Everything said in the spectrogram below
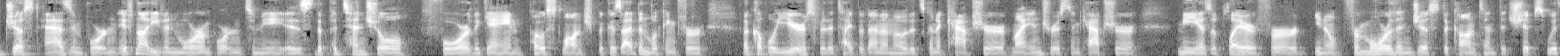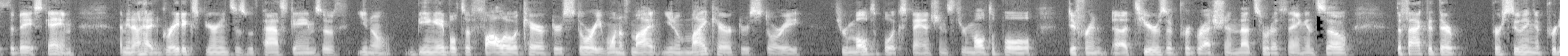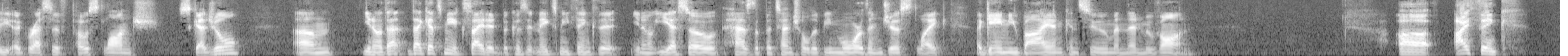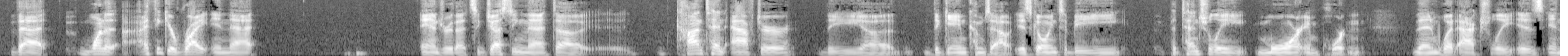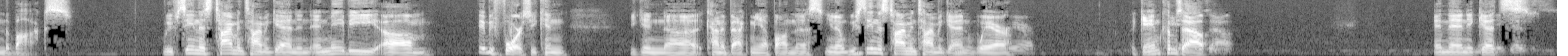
just as important, if not even more important to me, is the potential for the game post launch. Because I've been looking for a couple years for the type of MMO that's going to capture my interest and capture me as a player for you know for more than just the content that ships with the base game. I mean, I had great experiences with past games of you know being able to follow a character's story, one of my you know my character's story through multiple expansions, through multiple different uh, tiers of progression, that sort of thing. And so, the fact that they're pursuing a pretty aggressive post-launch schedule, um, you know that that gets me excited because it makes me think that you know ESO has the potential to be more than just like a game you buy and consume and then move on. Uh, I think that one I think you're right in that Andrew that suggesting that uh, content after the uh, the game comes out is going to be potentially more important than what actually is in the box. We've seen this time and time again, and, and maybe um, maybe Force you can you can uh, kind of back me up on this. You know, we've seen this time and time again where a game comes out and then it gets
